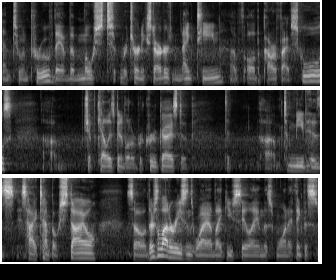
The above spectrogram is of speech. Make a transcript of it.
and to improve. They have the most returning starters, 19 of all the Power Five schools. Um, Chip Kelly's been able to recruit guys to to um, to meet his his high tempo style. So there's a lot of reasons why I like UCLA in this one. I think this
